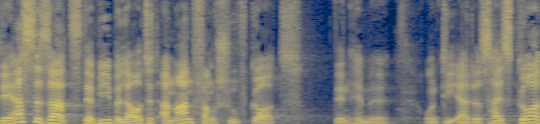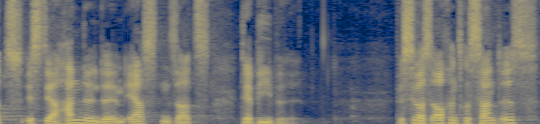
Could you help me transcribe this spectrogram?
Der erste Satz der Bibel lautet, am Anfang schuf Gott den Himmel und die Erde. Das heißt, Gott ist der Handelnde im ersten Satz der Bibel. Wisst ihr, was auch interessant ist?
